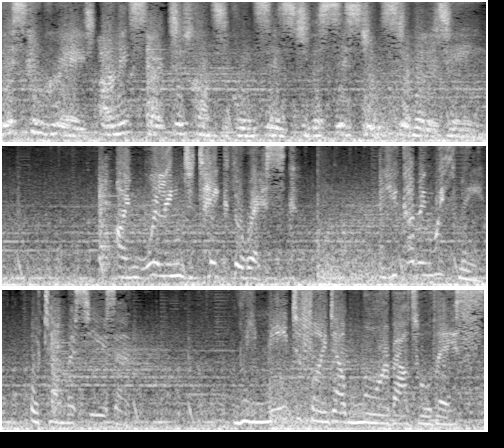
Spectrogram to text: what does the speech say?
This can create unexpected consequences to the system's stability. I'm willing to take the risk. Are you coming with me, autonomous user? We need to find out more about all this.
